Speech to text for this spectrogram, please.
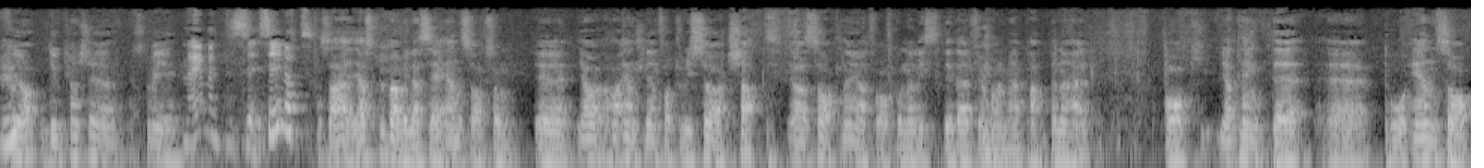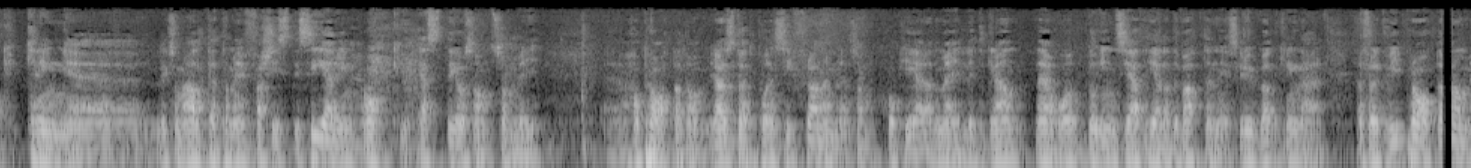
mm. får jag? Du kanske, ska vi... Nej, men säg något. Så här, jag skulle bara vilja säga en sak som, eh, jag har äntligen fått researchat. Jag saknar ju att vara journalist, det är därför jag har de här papperna här. Och jag tänkte eh, på en sak kring eh, liksom allt detta med fascistisering mm. och SD och sånt som vi Eh, har pratat om. Jag har stött på en siffra nämligen som chockerade mig lite grann. Och då inser jag att hela debatten är skruvad kring det här. Därför att vi pratar om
